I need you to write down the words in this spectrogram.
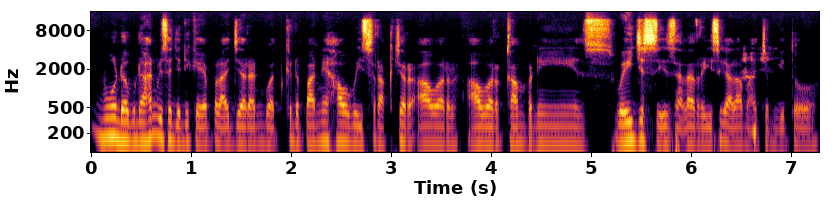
mudah-mudahan bisa jadi kayak pelajaran buat ke depannya how we structure our our company's wages sih salary segala macam gitu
